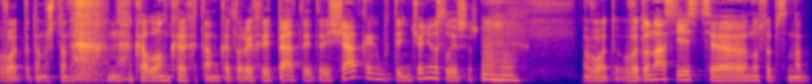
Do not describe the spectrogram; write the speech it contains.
вот, потому что на, на колонках, там, которые хрипят и трещат, как бы ты ничего не услышишь. Мгм. Вот. Вот у нас есть, э, ну, собственно,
